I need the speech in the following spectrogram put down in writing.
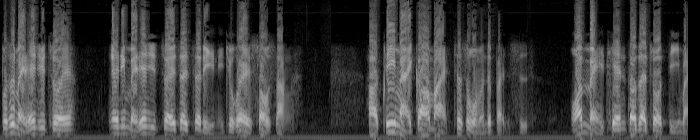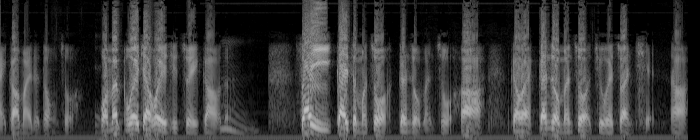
不是每天去追，啊因为你每天去追，在这里你就会受伤啊。好，低买高卖，这是我们的本事。我们每天都在做低买高卖的动作，我们不会叫会员去追高的。所以该怎么做，跟着我们做啊！各位跟着我们做就会赚钱啊！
